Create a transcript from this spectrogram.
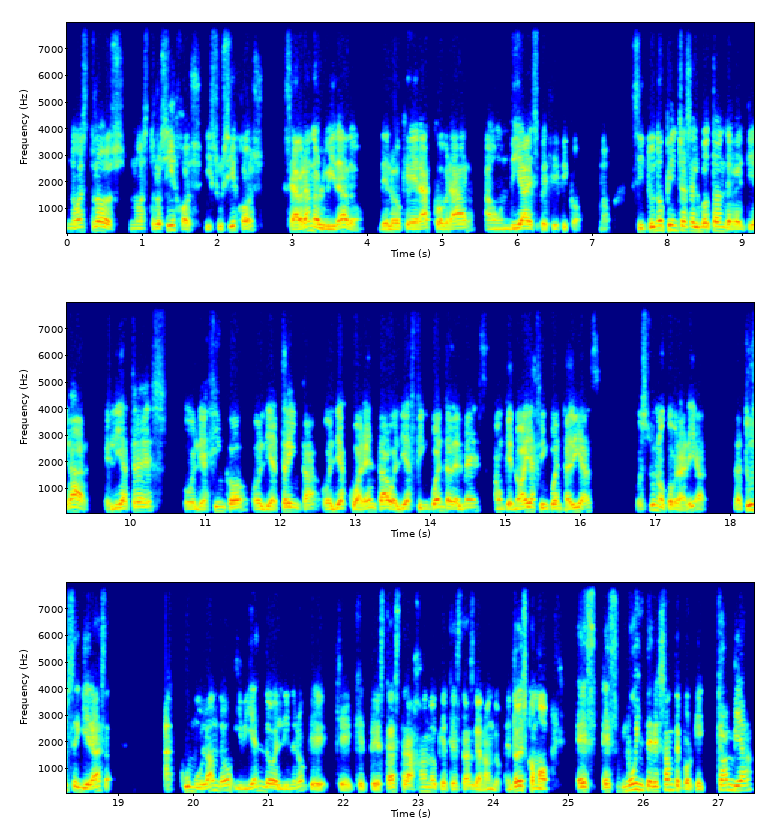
nuestros, nuestros hijos y sus hijos se habrán olvidado de lo que era cobrar a un día específico, ¿no? Si tú no pinchas el botón de retirar el día 3 o el día 5 o el día 30 o el día 40 o el día 50 del mes, aunque no haya 50 días, pues tú no cobrarías. O sea, tú seguirás acumulando y viendo el dinero que, que, te estás trabajando, que te estás ganando. Entonces, como es, es muy interesante porque cambia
